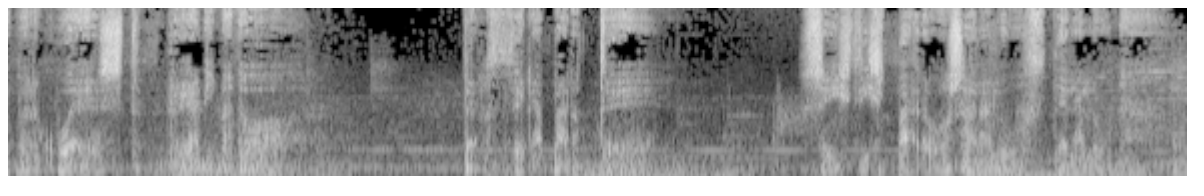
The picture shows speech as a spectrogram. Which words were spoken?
West, reanimador. Tercera parte. Seis disparos a la luz de la luna.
